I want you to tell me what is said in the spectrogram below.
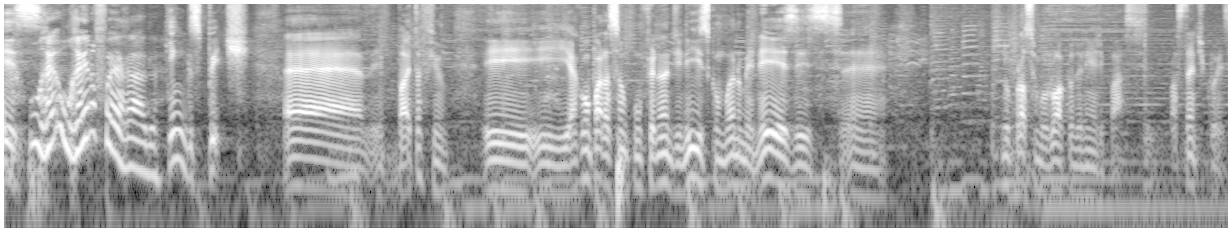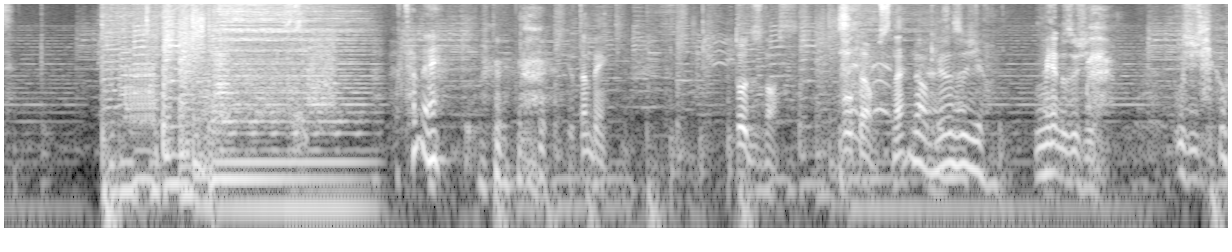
Diniz. o, o, rei, o rei não foi errado. King's Speech. É, baita filme. E, e a comparação com o Fernando Diniz, com o Mano Menezes. é, no próximo bloco do Linha de Passe. Bastante coisa. Eu também. Eu também. Todos nós. Voltamos, né? Não, menos o Gil. Menos o Gil. O Gil. O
